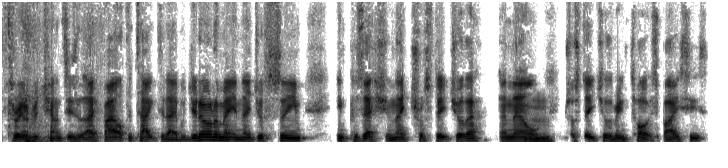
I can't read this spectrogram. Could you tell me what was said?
300 chances that they failed to take today. But you know what I mean? They just seem in possession. They trust each other and they'll mm. trust each other in tight spaces.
